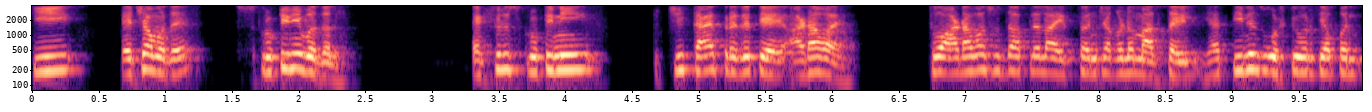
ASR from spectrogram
की याच्यामध्ये स्क्रुटिनी बद्दल ऍक्च्युली स्क्रुटिनीची काय प्रगती आहे आढावा आहे तो आढावा सुद्धा आपल्याला आयुक्तांच्याकडे मागता येईल. ह्या तीनच गोष्टीवरती आपण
